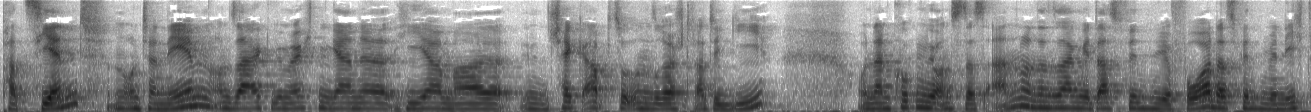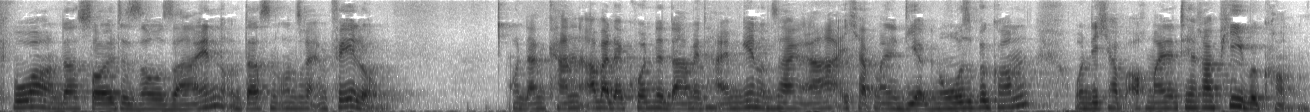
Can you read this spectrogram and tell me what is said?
Patient, ein Unternehmen und sagt, wir möchten gerne hier mal ein Check-up zu unserer Strategie, und dann gucken wir uns das an und dann sagen wir, das finden wir vor, das finden wir nicht vor und das sollte so sein und das sind unsere Empfehlungen. Und dann kann aber der Kunde damit heimgehen und sagen, ah, ich habe meine Diagnose bekommen und ich habe auch meine Therapie bekommen.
